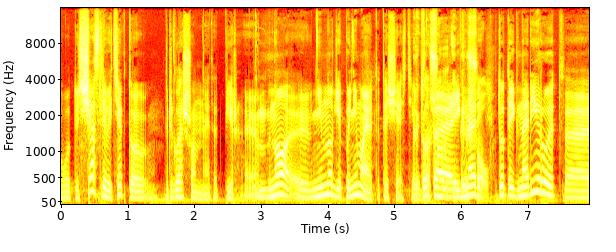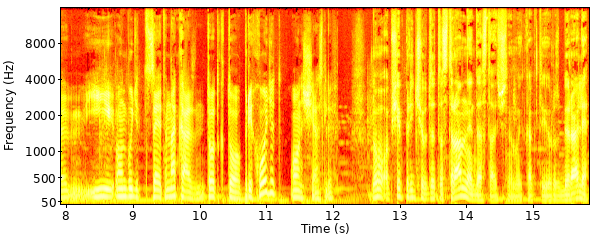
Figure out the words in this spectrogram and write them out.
Вот, то есть счастливы те, кто приглашен на этот пир. Э, Но э, немногие понимают это счастье. Кто-то, игнори- кто-то игнорирует, э, и он будет за это наказан. Тот, кто приходит, он счастлив. Ну, вообще притча вот эта странная достаточно, мы как-то ее разбирали.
